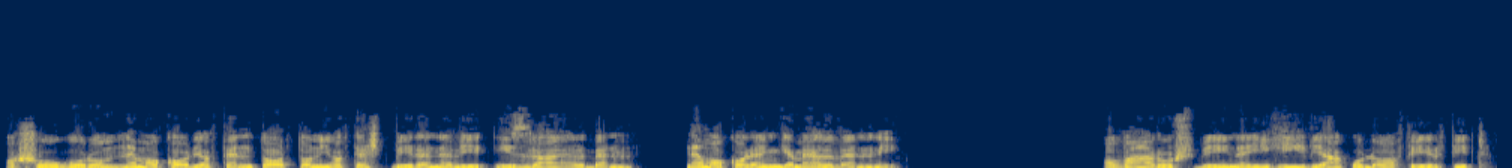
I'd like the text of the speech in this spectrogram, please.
A sógorom nem akarja fenntartani a testvére nevét Izraelben, nem akar engem elvenni. A város vénei hívják oda a férfit,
